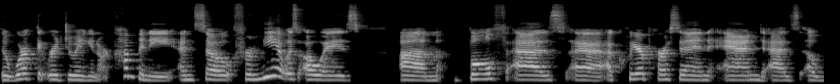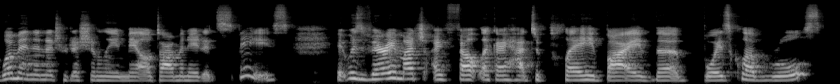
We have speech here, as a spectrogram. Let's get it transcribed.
the work that we're doing in our company. And so for me, it was always um, both as a, a, queer person and as a woman in a traditionally male dominated space, it was very much, I felt like I had to play by the boys' club rules.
